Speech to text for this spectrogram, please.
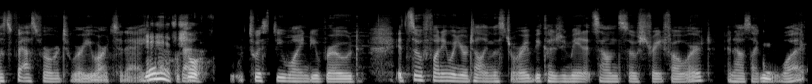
let's fast forward to where you are today. Yeah, for That sure. Twisty, windy road. It's so funny when you were telling the story because you made it sound so straightforward. And I was like, Mm. what?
